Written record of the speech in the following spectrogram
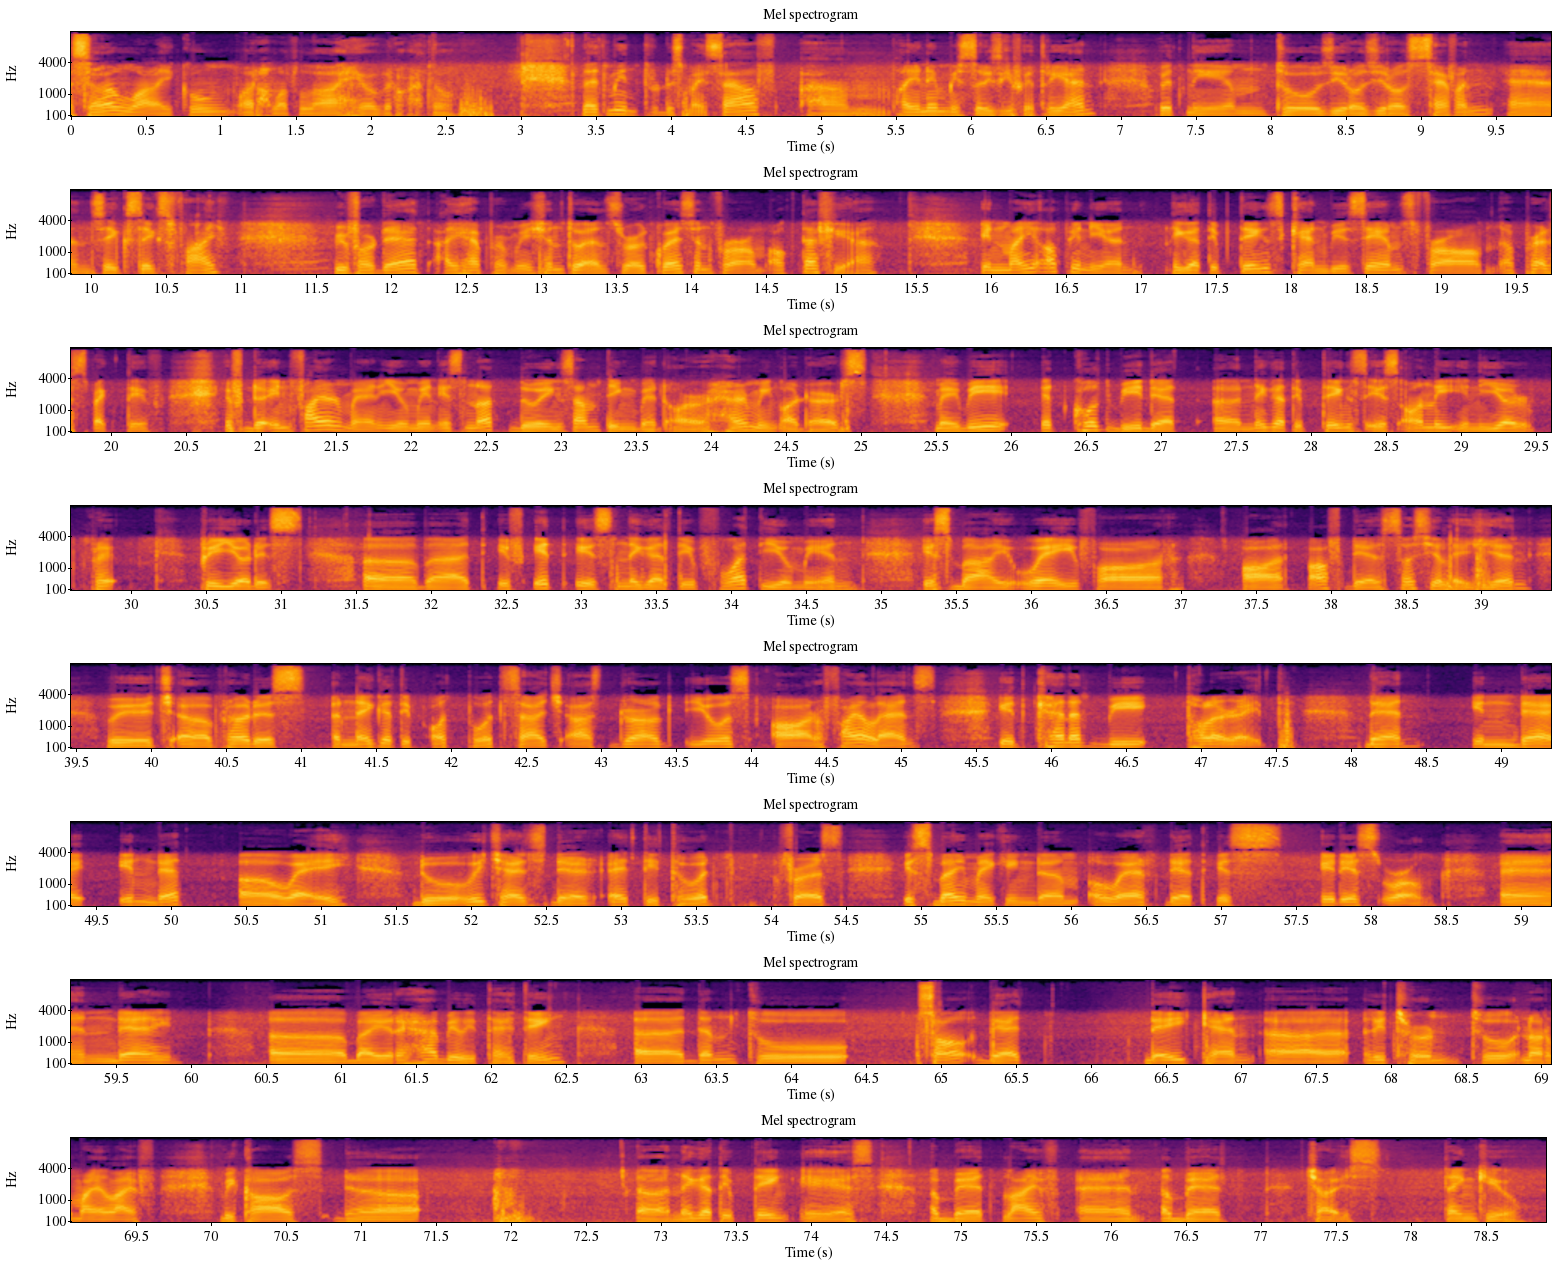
Assalamualaikum warahmatullahi wabarakatuh. Let me introduce myself. Um, my name is Rizky Fitrian with name 2007 and 665. Before that, I have permission to answer a question from Octavia. In my opinion, negative things can be seen from a perspective. If the environment you mean is not doing something bad or harming others, maybe it could be that uh, negative things is only in your prejudice. Uh, but if it is negative, what you mean is by way for or of their socialization, which uh, produce a negative output such as drug use or violence, it cannot be tolerated. Then, in that in that uh, way, do we change their attitude? First, is by making them aware that is it is wrong, and then uh, by rehabilitating uh, them to so that they can uh, return to normal life. Because the uh, negative thing is a bad life and a bad choice. Thank you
